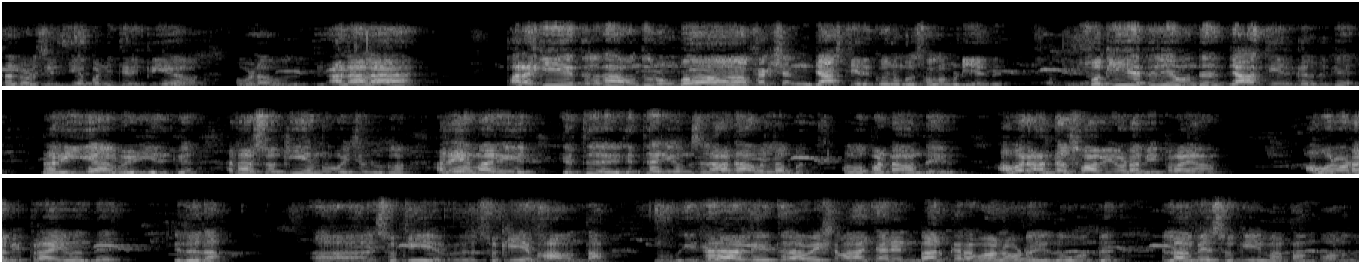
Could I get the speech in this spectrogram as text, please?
தன்னோட சித்தியை பண்ணி திருப்பி அவ- அவளை அதனால் பரகீயத்தில் தான் வந்து ரொம்ப அஃபெக்ஷன் ஜாஸ்தி இருக்குன்னு நம்ம சொல்ல முடியாது. சொகியத்துலேயும் வந்து ஜாஸ்தி இருக்கிறதுக்கு நிறையா வழி இருக்குது ஆனால் சொக்கியம் வச்சுருக்கோம். இருக்கோம் அதே மாதிரி ஹித்து ஹித்தரியம்ஸ் ராதா வல்லப் அவ பண்ண அந்த அவர் அந்த சுவாமியோட அபிப்பிராயம் அவரோட அபிப்பிராயம் வந்து இதுதான். சுகிய சுகிய பாவம் தான் இதரால் இத்தரா வைஷ்ணவ ஆச்சாரியன் பார்க்கிறவாளோட இதுவும் வந்து எல்லாமே சுகியமாக தான் போகிறது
